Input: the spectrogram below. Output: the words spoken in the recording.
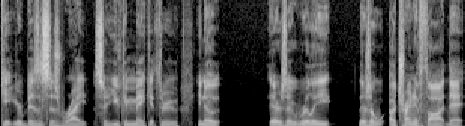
get your businesses right so you can make it through. You know, there's a really there's a, a train of thought that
